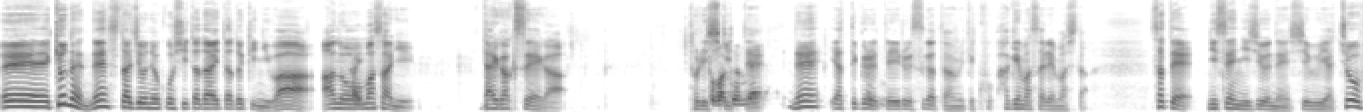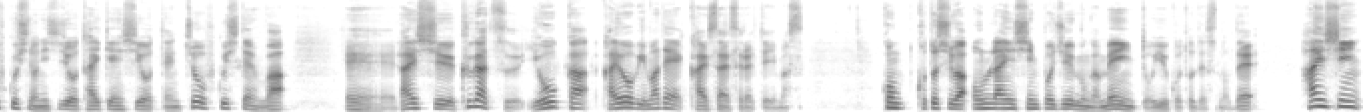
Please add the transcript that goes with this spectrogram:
えー、去年ねスタジオにお越しいただいた時にはあの、はい、まさに大学生が取り仕切ってねやってくれている姿を見て励まされました。さて2020年渋谷超福祉の日常体験使用展超福祉展は、えー、来週9月8日火曜日まで開催されています今年はオンラインシンポジウムがメインということですので配信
